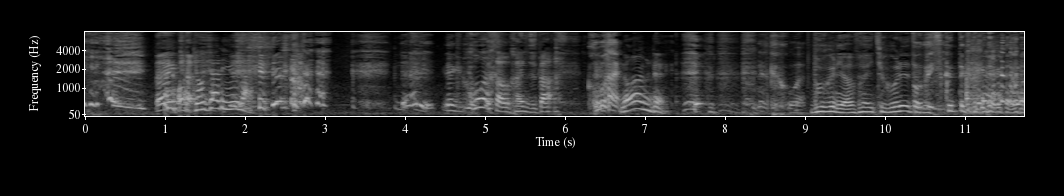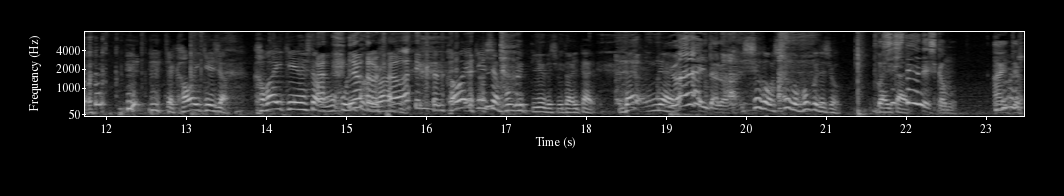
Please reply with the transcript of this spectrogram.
気持ち悪いお気持ち悪い言うな。なんか怖さを感じた。怖い。なんで？なんか怖い。僕に甘いチョコレートを作ってくれないから。じゃあ可愛い系じゃん。可愛い系の人はお俺とか言わない今の可愛い？可愛い系の人は僕って言うでしょ大体。だね言わないだろ。主語主語僕でしょ。大年下体よねしかも。相手は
